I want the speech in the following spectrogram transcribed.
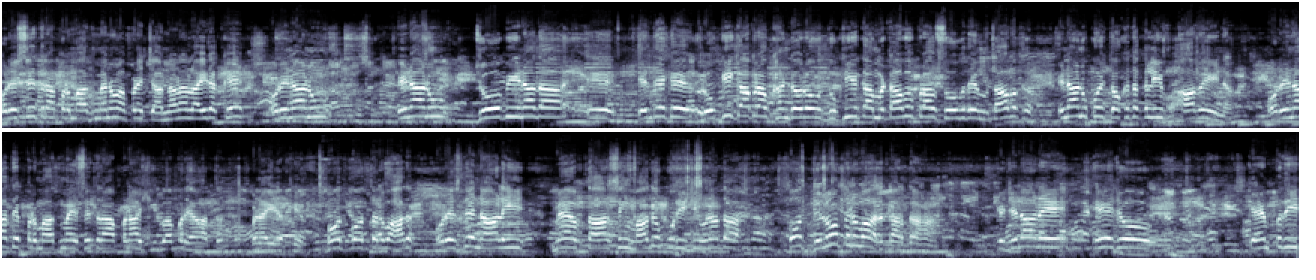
ਔਰ ਇਸੇ ਤਰ੍ਹਾਂ ਪਰਮਾਤਮਾ ਇਹਨਾਂ ਨੂੰ ਆਪਣੇ ਚਰਨਾਂ ਨਾਲ ਲਾਈ ਰੱਖੇ ਔਰ ਇਹਨਾਂ ਨੂੰ ਇਹਨਾਂ ਨੂੰ ਜੋ ਵੀ ਇਹਨਾਂ ਦਾ ਇਹ ਕਹਿੰਦੇ ਕਿ ਰੋਗੀ ਕਾ ਪ੍ਰਭ ਖੰਡੋ ਰੋਗ ਦੁਖੀ ਕਾ ਮਟਾਵ ਪ੍ਰਭ ਸੋਗ ਦੇ ਮੁਤਾਬਕ ਇਹਨਾਂ ਨੂੰ ਕੋਈ ਦੁੱਖ ਤਕਲੀਫ ਆਵੇ ਹੀ ਨਾ ਔਰ ਇਹਨਾਂ ਤੇ ਪਰਮਾਤਮਾ ਇਸੇ ਤਰ੍ਹਾਂ ਆਪਣਾ ਆਸ਼ੀਰਵਾਦ ਭਰਿਆ ਹੱਥ ਬਣਾਈ ਰੱਖੇ। ਬਹੁਤ ਬਹੁਤ ਧੰਨਵਾਦ ਔਰ ਇਸ ਦੇ ਨਾਲ ਹੀ ਮੈਂ ਅਵਤਾਰ ਸਿੰਘ ਮਾਧੋਪੁਰੀ ਜੀ ਉਹਨਾਂ ਦਾ ਬਹੁਤ ਦਿਲੋਂ ਧੰਨਵਾਦ ਕਰਦਾ ਹਾਂ ਕਿ ਜਿਨ੍ਹਾਂ ਨੇ ਇਹ ਜੋ ਕੈਂਪ ਦੀ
